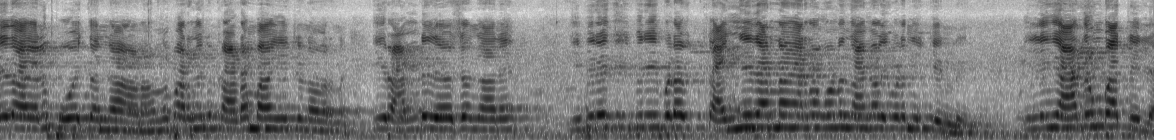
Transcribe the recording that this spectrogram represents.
ഏതായാലും പോയി തന്നെ ആണോ എന്ന് പറഞ്ഞിട്ട് കടം വാങ്ങിയിട്ടാണ് പറഞ്ഞത് ഈ രണ്ട് ദിവസം ഞാൻ ഇവരെ ഇവർ ഇവിടെ കഞ്ഞി തരണ കാരണം കൊണ്ട് ഞങ്ങൾ ഇവിടെ നിൽക്കുന്നുണ്ട്. ഇല്ലെങ്കിൽ അതും പറ്റില്ല.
